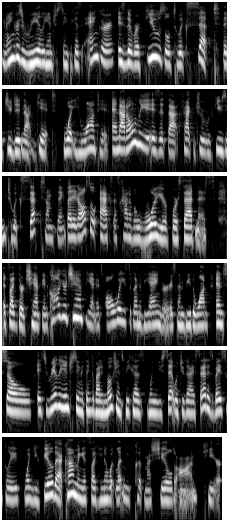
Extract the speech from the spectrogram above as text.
And anger is really interesting because anger is the refusal to accept that you did not get what you wanted. And not only is it that fact that you're refusing to accept something, but it also acts as kind of a warrior for sadness. It's like their champion. Call your champion. It's always going to be anger. It's going to be the one. And so it's really interesting to think about emotions because when you said what you guys said is basically when you feel that coming, it's like, you know what? Let me put my shield on here,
